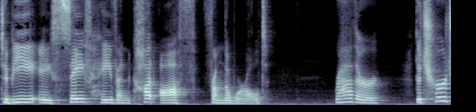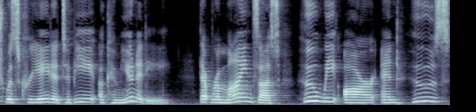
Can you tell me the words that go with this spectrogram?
to be a safe haven cut off from the world. Rather, the church was created to be a community that reminds us who we are and whose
